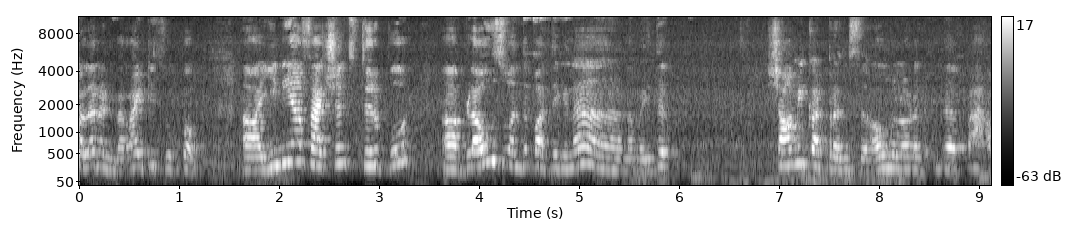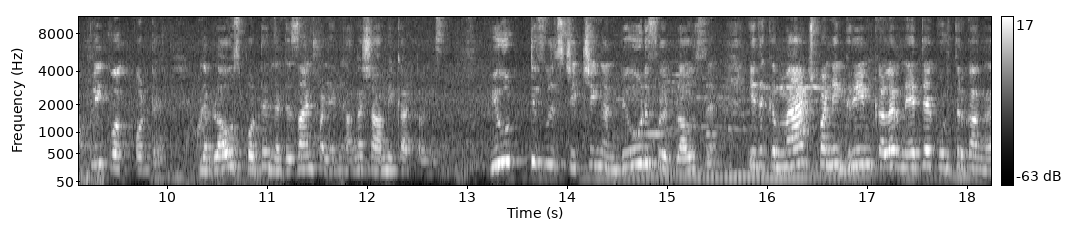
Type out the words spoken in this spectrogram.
colour and variety super Iniya fashions Tiruppur. Blouse வந்து பார்த்தீங்கன்னா நம்ம இது ஷாமிகா ட்ரெண்ட்ஸ் அவங்களோட இந்த அப்ளிக் ஒர்க் போட்டு இந்த ப்ளவுஸ் போட்டு இந்த டிசைன் பண்ணியிருக்காங்க Shamika trends beautiful stitching and beautiful blouse இதுக்கு மேட்ச் பண்ணி க்ரீன் கலர் நேற்றே கொடுத்துருக்காங்க.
